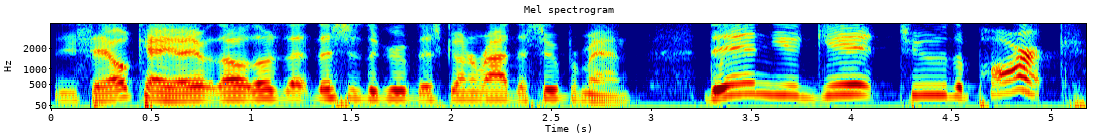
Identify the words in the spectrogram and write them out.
And you say, okay, uh, those, this is the group that's going to ride the Superman. Then you get to the park.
